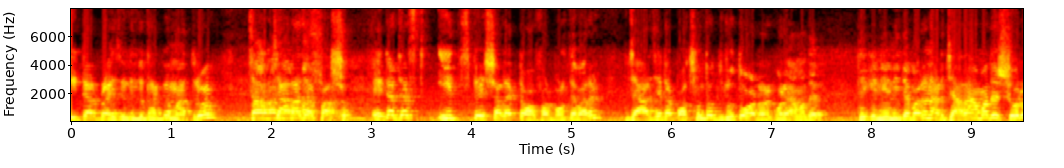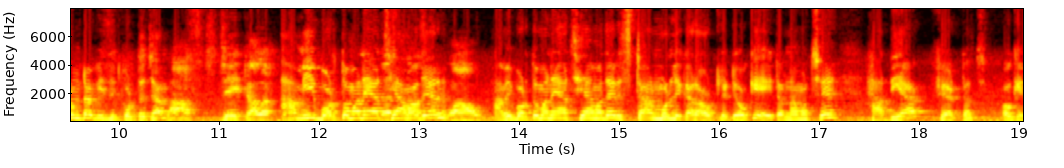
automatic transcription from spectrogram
এইটার প্রাইসও কিন্তু থাকবে মাত্র চার হাজার পাঁচশো। এটা জাস্ট ঈদ স্পেশাল একটা অফার বলতে পারেন। যার যেটা পছন্দ দ্রুত অর্ডার করে আমাদের থেকে নিয়ে নিতে পারেন। আর যারা আমাদের শোরুমটা ভিজিট করতে চান যে কালার আমি বর্তমানে আছি আমাদের আমি বর্তমানে আছি আমাদের স্টার মল্লিকার আউটলেটে ওকে এটার নাম হচ্ছে হাদিয়া ফেয়ার টাচ ওকে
